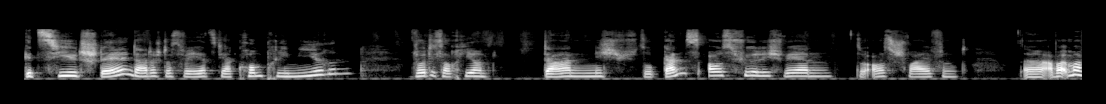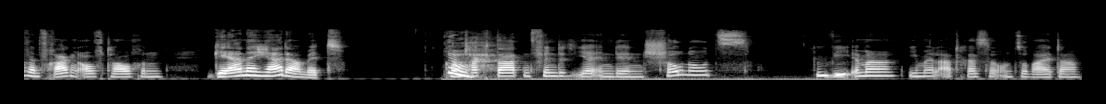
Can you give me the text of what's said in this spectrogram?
gezielt stellen. Dadurch, dass wir jetzt ja komprimieren, wird es auch hier und da nicht so ganz ausführlich werden, so ausschweifend. Äh, aber immer wenn Fragen auftauchen, gerne her damit. Ja. Kontaktdaten findet ihr in den Show Notes. Mhm. Wie immer, E-Mail-Adresse und so weiter.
